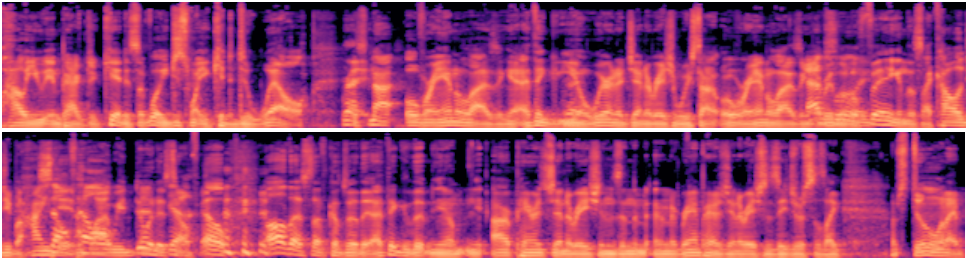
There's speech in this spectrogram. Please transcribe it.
how you impact your kid? It's like, well, you just want your kid to do well. Right. It's not overanalyzing it. I think you know we're in a generation where we start overanalyzing every little thing and the psychology behind it, and Self-help why we do it, and- is yeah. self help. All that stuff comes with it. I think that you know our parents' generations and the, and the grandparents' generations, they just was like, I'm just doing what I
